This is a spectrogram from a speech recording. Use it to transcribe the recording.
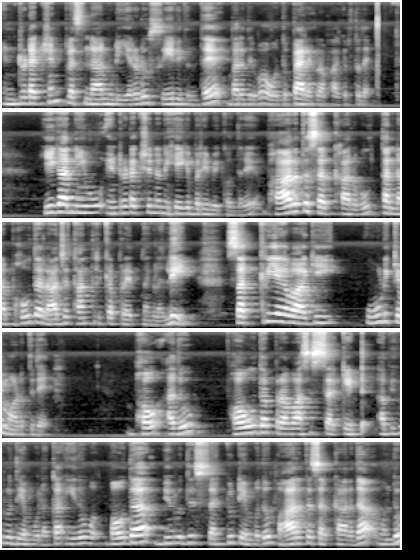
ಇಂಟ್ರೊಡಕ್ಷನ್ ಪ್ಲಸ್ ನಾನುಡಿ ಎರಡೂ ಸೇರಿದಂತೆ ಬರೆದಿರುವ ಒಂದು ಪ್ಯಾರಾಗ್ರಾಫ್ ಆಗಿರ್ತದೆ. ಈಗ ನೀವು ಇಂಟ್ರೊಡಕ್ಷನನ್ನು ಹೇಗೆ ಬರೆಯಬೇಕು ಅಂದರೆ, ಭಾರತ ಸರ್ಕಾರವು ತನ್ನ ಬೌದ್ಧ ರಾಜತಾಂತ್ರಿಕ ಪ್ರಯತ್ನಗಳಲ್ಲಿ ಸಕ್ರಿಯವಾಗಿ ಹೂಡಿಕೆ ಮಾಡುತ್ತಿದೆ. ಭೌ, ಅದು ಬೌದ್ಧ ಪ್ರವಾಸಿ ಸರ್ಕಿಟ್ ಅಭಿವೃದ್ಧಿಯ ಮೂಲಕ, ಇದು ಬೌದ್ಧ ಅಭಿವೃದ್ಧಿ ಸರ್ಕ್ಯೂಟ್ ಎಂಬುದು ಭಾರತ ಸರ್ಕಾರದ ಒಂದು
